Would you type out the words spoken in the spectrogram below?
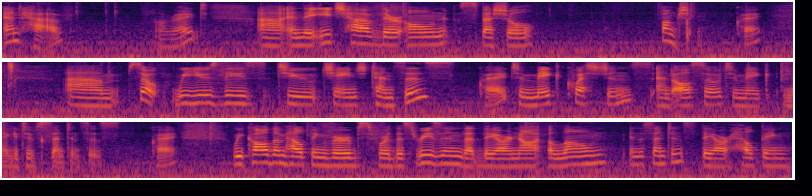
and have. All right? Uh, and they each have their own special function. Okay? Um, so we use these to change tenses, okay, to make questions and also to make negative sentences, okay. We call them helping verbs for this reason that they are not alone in the sentence, they are helping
